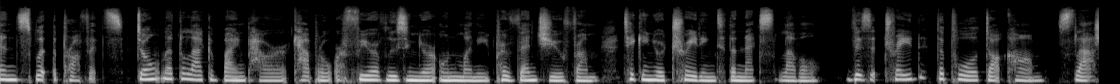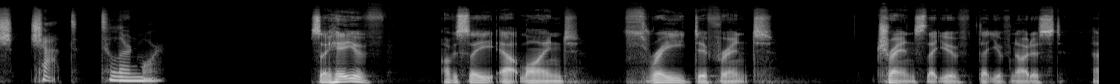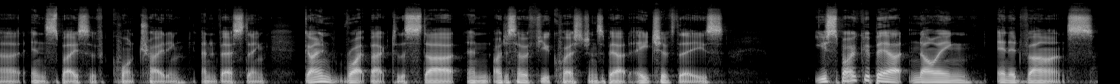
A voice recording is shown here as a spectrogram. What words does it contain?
and split the profits. Don't let the lack of buying power, capital, or fear of losing your own money prevent you from taking your trading to the next level. Visit tradethepool.com slash chat to learn more. So here you've obviously outlined three different trends that you've that you've noticed uh, in the space of quant trading and investing. Going right back to the start, and I just have a few questions about each of these. You spoke about knowing in advance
